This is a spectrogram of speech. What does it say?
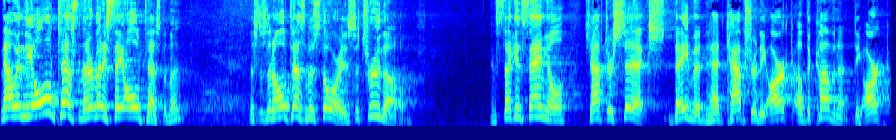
Now, in the Old Testament, everybody say Old Testament. This is an Old Testament story. This is true, though. In 2 Samuel chapter 6, David had captured the Ark of the Covenant, the Ark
